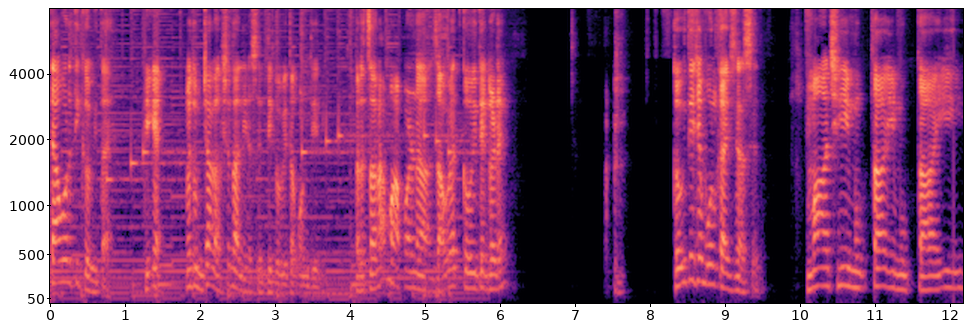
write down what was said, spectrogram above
त्यावरती कविता आहे. ठीक आहे? मग तुमच्या लक्षात आली असेल ती कविता कोणती? तर चला मग आपण जाऊयात कवितेकडे. कवितेचे बोल कायचे असेल? माझी मुक्ताई मुक्ताई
